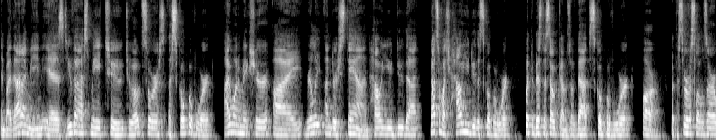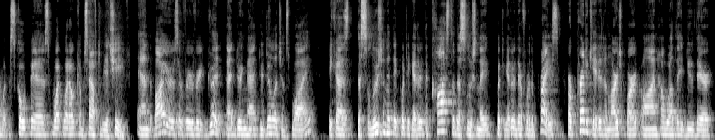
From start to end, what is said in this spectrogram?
And by that I mean is you've asked me to, to outsource a scope of work. I want to make sure I really understand how you do that, not so much how you do the scope of work, what the business outcomes of that scope of work are what the service levels are, what the scope is, what, what outcomes have to be achieved. And the buyers are very, very good at doing that due diligence. Why? Because the solution that they put together, the cost of the solution they put together, and therefore the price, are predicated in large part on how well they do their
